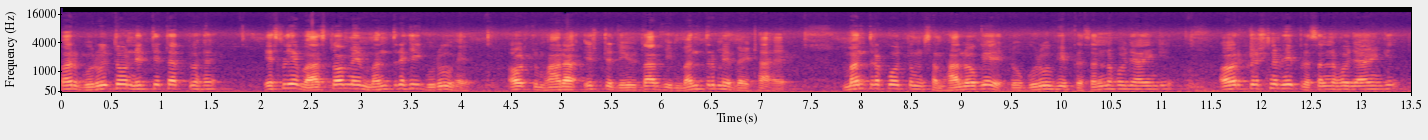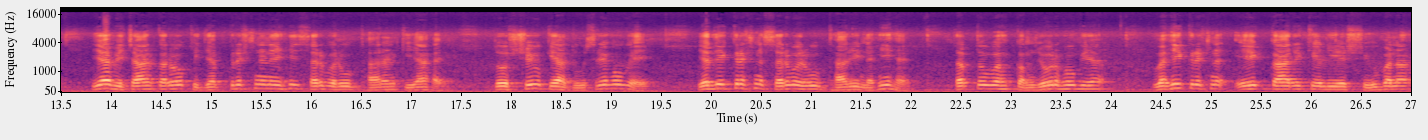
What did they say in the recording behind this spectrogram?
पर गुरु तो नित्य तत्व है। इसलिए वास्तव में मंत्र ही गुरु है और तुम्हारा इष्ट देवता भी मंत्र में बैठा है। मंत्र को तुम संभालोगे तो गुरु भी प्रसन्न हो जाएँगे और कृष्ण भी प्रसन्न हो जाएँगे। यह विचार करो कि जब कृष्ण ने ही सर्वरूप धारण किया है तो शिव क्या दूसरे हो गए? यदि कृष्ण सर्वरूपधारी नहीं है, तब तो वह कमज़ोर हो गया। वही कृष्ण एक कार्य के लिए शिव बना,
